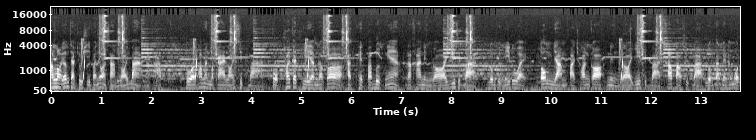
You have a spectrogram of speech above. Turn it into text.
อร่อยเริ่มจากชูชีปลาเนื้ออ่อน300 บาทนะครับ ตัวทอดมันปลากาย 110 บาท กบทอดกระเทียม แล้วก็ผัดเผ็ดปลาบึกเนี่ยราคา 120 บาท รวมถึงนี่ด้วย ต้มยำปลาช่อนก็ 120 บาท ข้าวเปล่า 10 บาท รวมกันเป็นทั้งหมด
